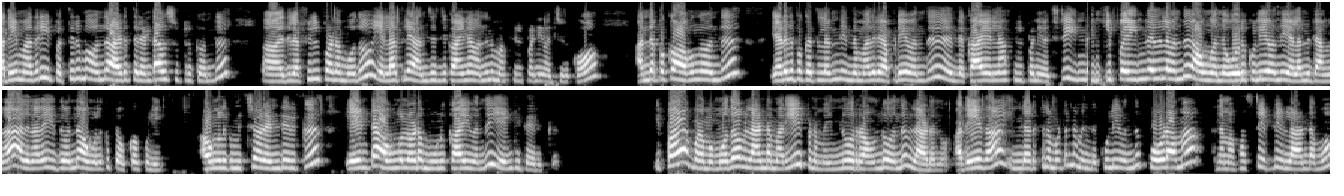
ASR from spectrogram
அதே மாதிரி இப்ப திரும்ப வந்து அடுத்த ரெண்டாவது சுற்றுக்கு வந்து இதுல ஃபில் பண்ணும்போதும் எல்லாத்துலயும் அஞ்சு அஞ்சு காயினா வந்து நம்ம ஃபில் பண்ணி வச்சிருக்கோம். அந்த பக்கம் அவங்க வந்து இடது பக்கத்துல இருந்து இந்த மாதிரி அப்படியே வந்து இந்த காயெல்லாம் ஃபில் பண்ணி வச்சுட்டு இந்த இப்ப இந்த இதுல வந்து அவங்க அந்த ஒரு குழியை வந்து இழந்துட்டாங்க. அதனால இது வந்து அவங்களுக்கு தொக்க குழி. அவங்களுக்கு மிச்சம் ரெண்டு இருக்கு. ஏன்ட்டு அவங்களோட மூணு காய் வந்து என்கிட்ட இருக்கு. இப்ப நம்ம முதல் விளையாண்ட மாதிரியே இப்ப நம்ம இன்னொரு ரவுண்டு வந்து விளையாடணும். அதேதான் இந்த இடத்துல மட்டும் நம்ம இந்த குழி வந்து போடாம நம்ம ஃபர்ஸ்ட் எப்படி விளையாண்டோமோ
